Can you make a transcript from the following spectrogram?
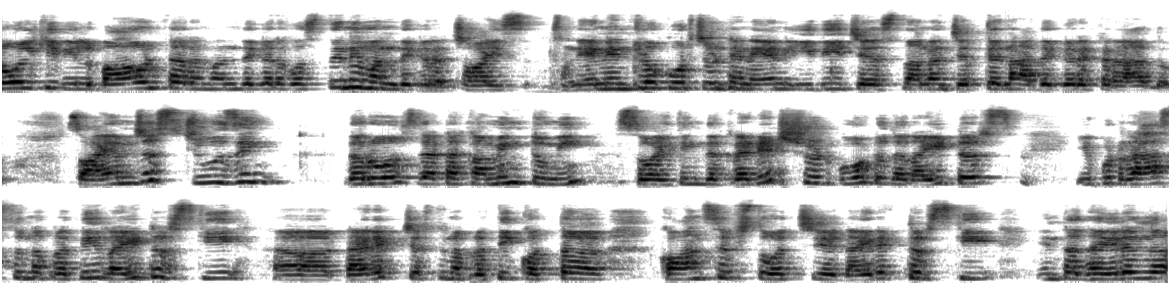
రోల్కి వీళ్ళు బాగుంటారు మన దగ్గరకు వస్తేనే మన దగ్గర చాయిస్ నేను ఇంట్లో కూర్చుంటే నేను ఇది చేస్తానని చెప్తే నా దగ్గరకు రాదు. So I'm just choosing the roles that are coming to me so I think the credit should go to the writers ఇప్పుడు రాస్తున్న ప్రతి రైటర్స్కి డైరెక్ట్ చేస్తున్న ప్రతి కొత్త కాన్సెప్ట్స్తో వచ్చే డైరెక్టర్స్కి ఇంత ధైర్యంగా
